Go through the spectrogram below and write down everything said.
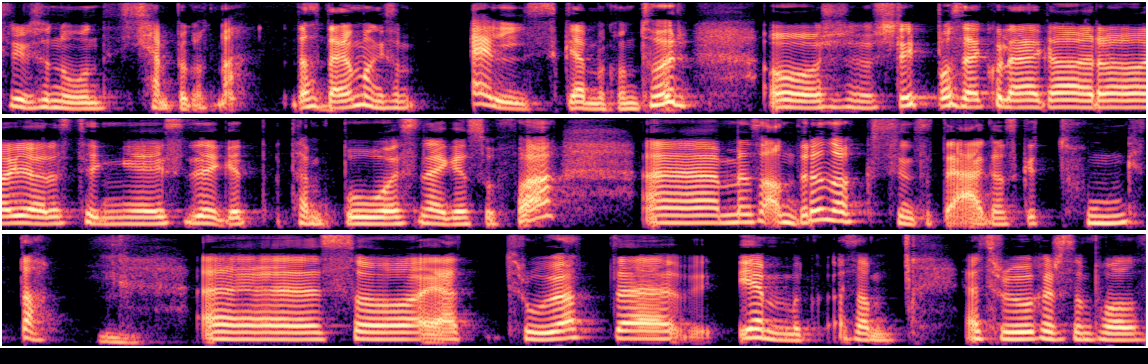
trives jo noen kjempegodt med. Det er jo mange som elsker hjemmekontor. Og slippe å se kollegaer og gjøre ting i sitt eget tempo og i sin egen sofa. Uh, mens andre nok syns at det er ganske tungt, da. Mm. Uh, så jeg tror jo at uh, hjemme... Altså, jeg tror kanskje som Pål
